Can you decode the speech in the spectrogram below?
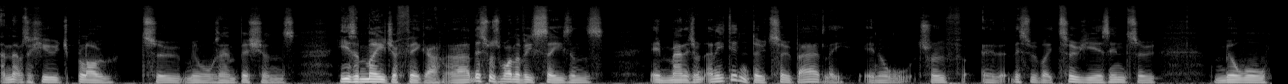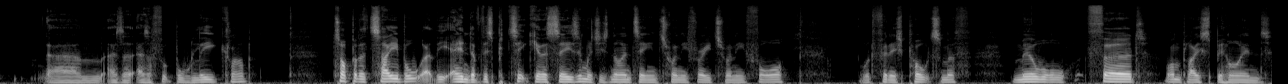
and that was a huge blow to Millwall's ambitions. He's a major figure. Uh, this was one of his seasons in management, and he didn't do too badly. In all truth, uh, this was like two years into Millwall um, as a as a football league club. Top of the table at the end of this particular season, which is 1923-24, would finish Portsmouth. Millwall third, one place behind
